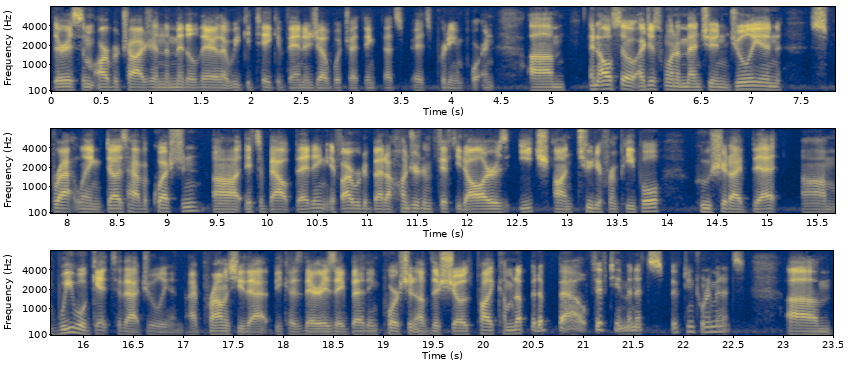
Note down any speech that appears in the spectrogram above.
There is some arbitrage in the middle there that we could take advantage of, which I think that's it's pretty important. Um, and also, I just want to mention Julian Spratling does have a question. Uh, it's about betting. If I were to bet $150 each on two different people, who should I bet? Um, we will get to that, Julian. I promise you that because there is a betting portion of the show. It's probably coming up in about 15 minutes, 15, 20 minutes. Um,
